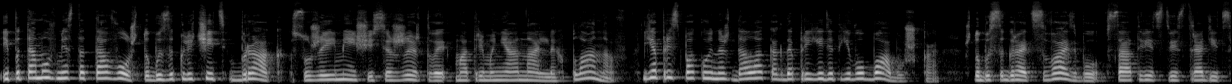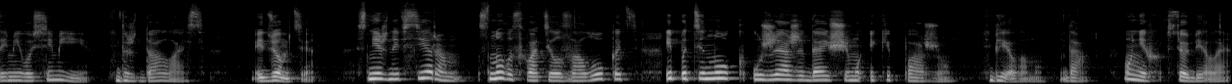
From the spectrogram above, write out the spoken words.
и потому вместо того, чтобы заключить брак с уже имеющейся жертвой матримониальных планов, я преспокойно ждала, когда приедет его бабушка, чтобы сыграть свадьбу в соответствии с традициями его семьи. Дождалась. «Идемте». Снежный в сером снова схватил за локоть и потянул к уже ожидающему экипажу. Белому, да. У них все белое.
